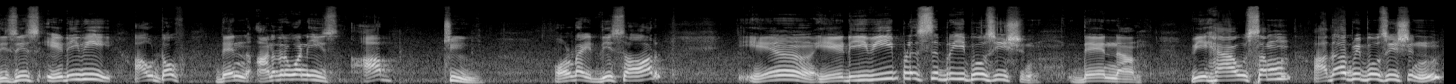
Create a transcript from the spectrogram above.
this is adv out of then another one is up to all right these are yeah, adv plus preposition. Then uh, we have some other preposition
